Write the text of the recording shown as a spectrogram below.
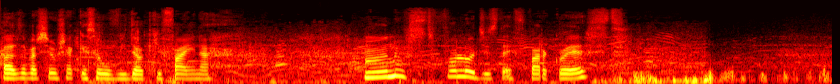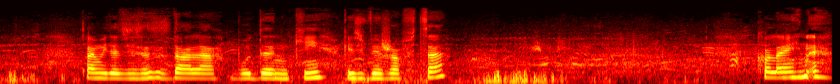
Ale zobaczcie już, jakie są widoki fajne. Mnóstwo ludzi tutaj w parku jest. Tam widać ze z dala budynki, jakieś wieżowce. Kolejny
